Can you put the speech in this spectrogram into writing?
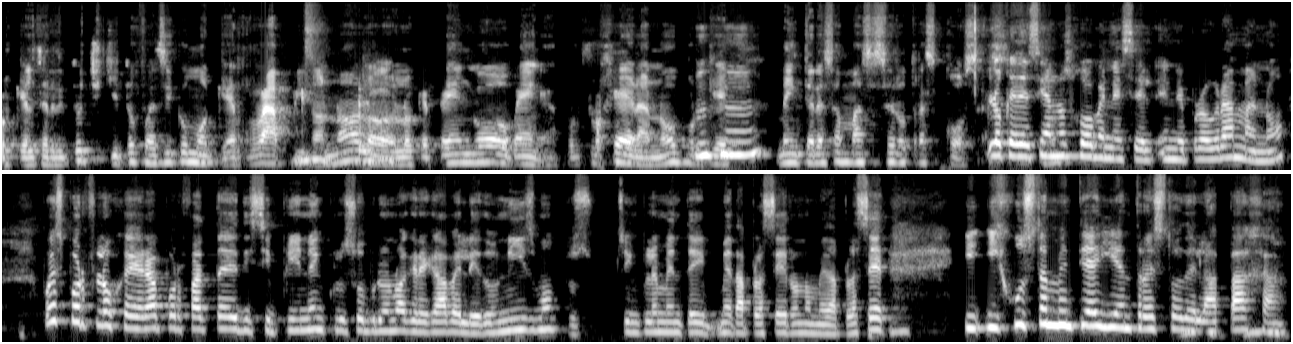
porque el cerdito chiquito fue así como que rápido, ¿no? Lo, que tengo, venga, por flojera, ¿no? Porque me interesa más hacer otras cosas. Lo que decían los jóvenes en el programa, ¿no? Pues por flojera, por falta de disciplina, incluso Bruno agregaba el hedonismo, pues simplemente me da placer o no me da placer. Y, y justamente ahí entra esto de la paja.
